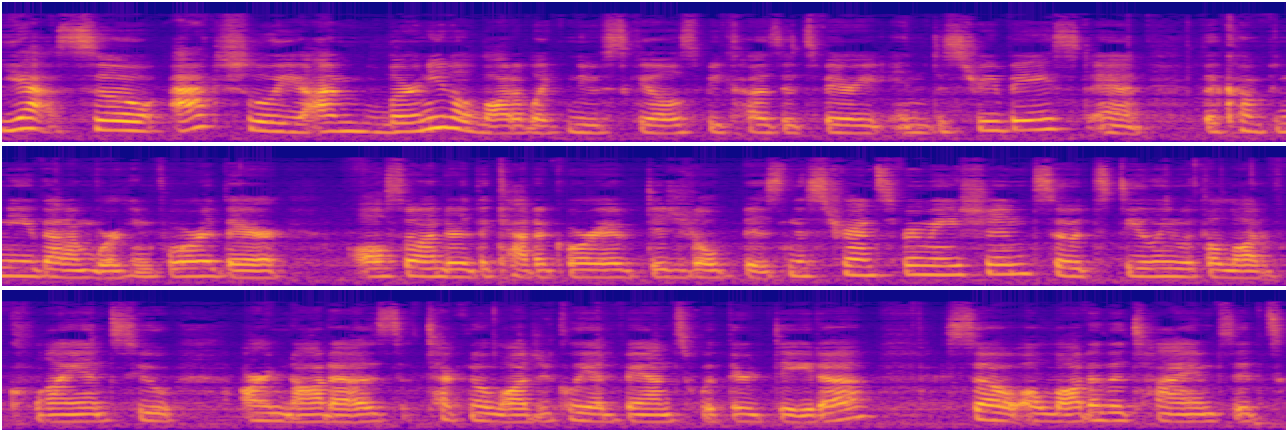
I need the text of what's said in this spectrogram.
Yeah, so actually, I'm learning a lot of like new skills because it's very industry based, and the company that I'm working for, they're also under the category of digital business transformation. So it's dealing with a lot of clients who are not as technologically advanced with their data. So a lot of the times, it's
